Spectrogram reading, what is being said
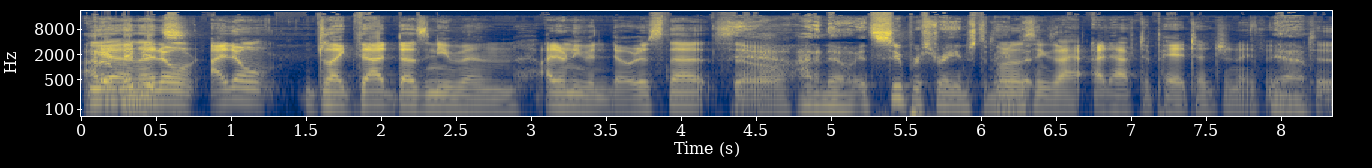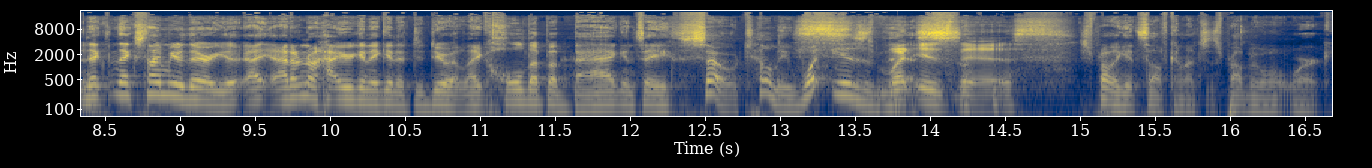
I yeah, don't. and Maybe I don't. I don't like that. Doesn't even. I don't even notice that. So I don't know. It's super strange to me. one of those things I, I'd have to pay attention. I think. Yeah. To, Next next time you're there, you, I, I don't know how you're going to get it to do it. Like hold up a bag and say, "So, tell me, what is this?" what is this? Should probably get self conscious. Probably won't work.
